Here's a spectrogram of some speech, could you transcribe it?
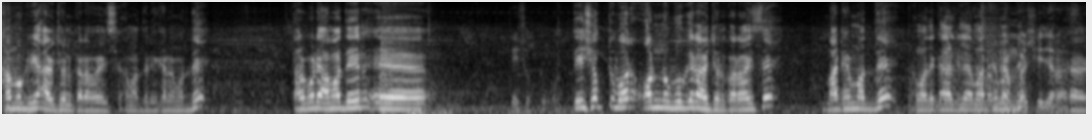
সামগ্রী আয়োজন করা হয়েছে আমাদের এখানের মধ্যে। তারপরে আমাদের তেইশ অক্টোবর। অন্নভোগের আয়োজন করা হয়েছে। মাঠের মধ্যে আমাদের কালাটিলা মাঠের মধ্যে। গ্রামবাসী যারা হ্যাঁ,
